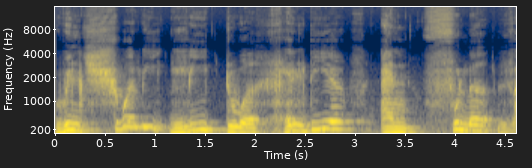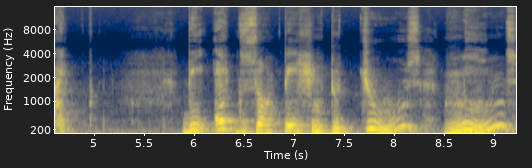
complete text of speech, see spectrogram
will surely lead to a healthier and fuller life. The exhortation to choose means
